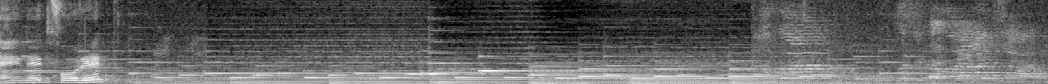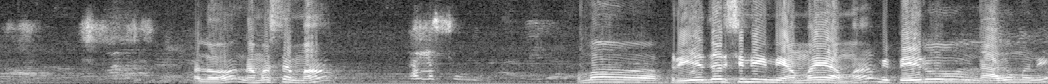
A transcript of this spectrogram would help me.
nine eight four eight. Hello నమస్తే అమ్మా. అమ్మా ప్రియదర్శిని మీ అమ్మాయి అమ్మ? మీ పేరు నాగమ్మని?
